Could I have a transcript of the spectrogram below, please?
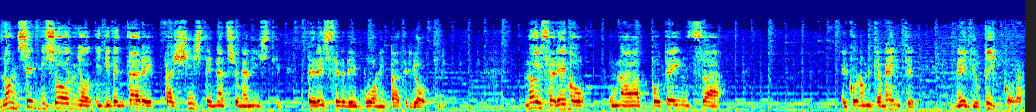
Non c'è bisogno di diventare fascisti e nazionalisti per essere dei buoni patrioti. Noi saremo una potenza economicamente medio-piccola,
